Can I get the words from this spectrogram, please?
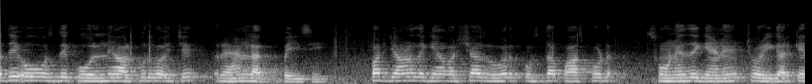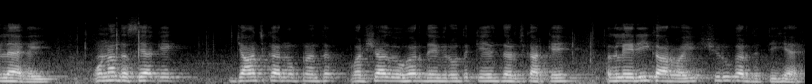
ਅਤੇ ਉਹ ਉਸ ਦੇ ਕੋਲ ਨਿਹਾਲਪੁਰ ਵਿੱਚ ਰਹਿਣ ਲੱਗ ਪਈ ਸੀ। ਪਰ ਜਾਣ ਲੱਗਿਆਂ ਵਰਸ਼ਾ ਜ਼ੋਹਰ ਉਸ ਦਾ ਪਾਸਪੋਰਟ ਸੋਨੇ ਦੇ ਗਹਿਣੇ ਚੋਰੀ ਕਰਕੇ ਲੈ ਗਈ। ਉਹਨਾਂ ਦੱਸਿਆ ਕਿ ਜਾਂਚ ਕਰਨ ਉਪਰੰਤ ਵਰਸ਼ਾ ਜ਼ੋਹਰ ਦੇ ਵਿਰੁੱਧ ਕੇਸ ਦਰਜ ਕਰਕੇ ਅਗਲੇਰੀ ਕਾਰਵਾਈ ਸ਼ੁਰੂ ਕਰ ਦਿੱਤੀ ਹੈ।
